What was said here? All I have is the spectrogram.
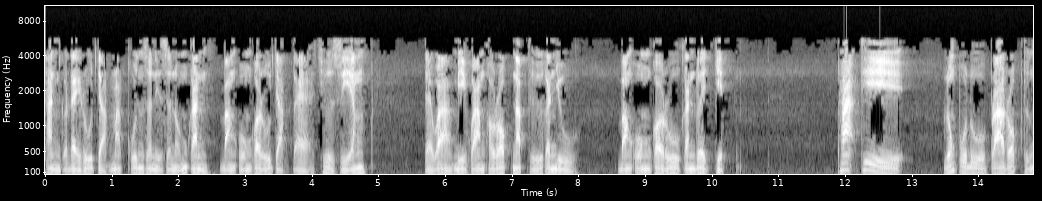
ท่านก็ได้รู้จักมักคุ้นสนิทสนมกัน บางองค์ก็รู้จักแต่ชื่อเสียง แต่ว่ามีความเคารพนับถือกันอยู่ บางองค์ก็รู้กันด้วยจิต พระที่หลวงปู่ดูปรารบถึง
